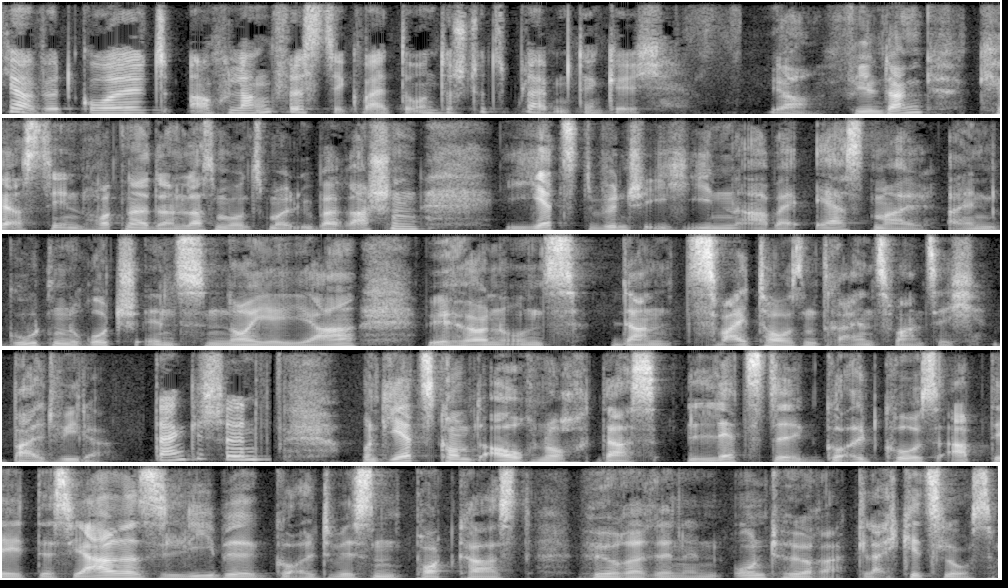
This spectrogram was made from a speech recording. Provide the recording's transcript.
ja, wird Gold auch langfristig weiter unterstützt bleiben, denke ich. Ja, vielen Dank, Kerstin Hottner. Dann lassen wir uns mal überraschen. Jetzt wünsche ich Ihnen aber erstmal einen guten Rutsch ins neue Jahr. Wir hören uns dann 2023 bald wieder. Dankeschön. Und jetzt kommt auch noch das letzte Goldkurs-Update des Jahres, liebe Goldwissen-Podcast-Hörerinnen und Hörer. Gleich geht's los.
